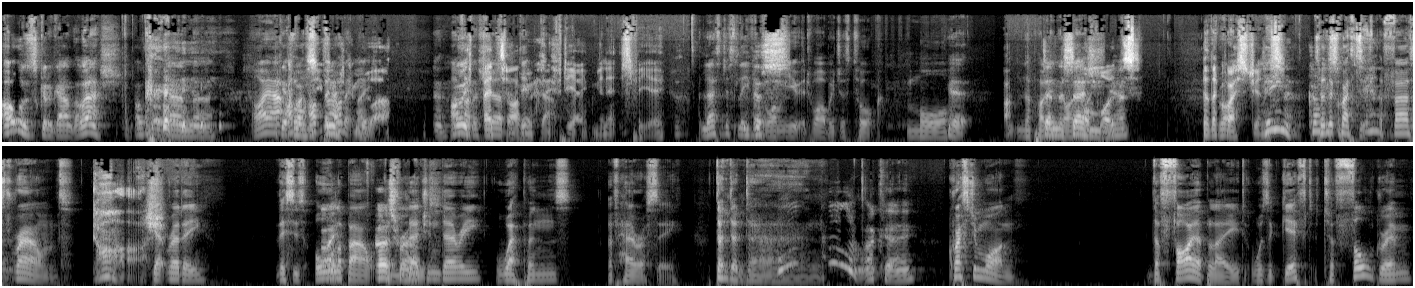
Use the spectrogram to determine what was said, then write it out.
I was gonna go out the lash. I was gonna go and, uh, I, Get I've, lost I've been on in it, mate. Well, yeah. I've had a bedtime in dip down. 58 minutes for you. Let's just leave This- everyone muted while we just talk more yeah. Napoleon Then the Dynamite. session. Onwards. To the Right. questions. Tina, To the some questions. Tina. The first round. Gosh. Get ready. This is all Right, about first the round. legendary weapons of heresy. Dun dun dun. Oh, okay. Question one. The Fireblade was a gift to Fulgrim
